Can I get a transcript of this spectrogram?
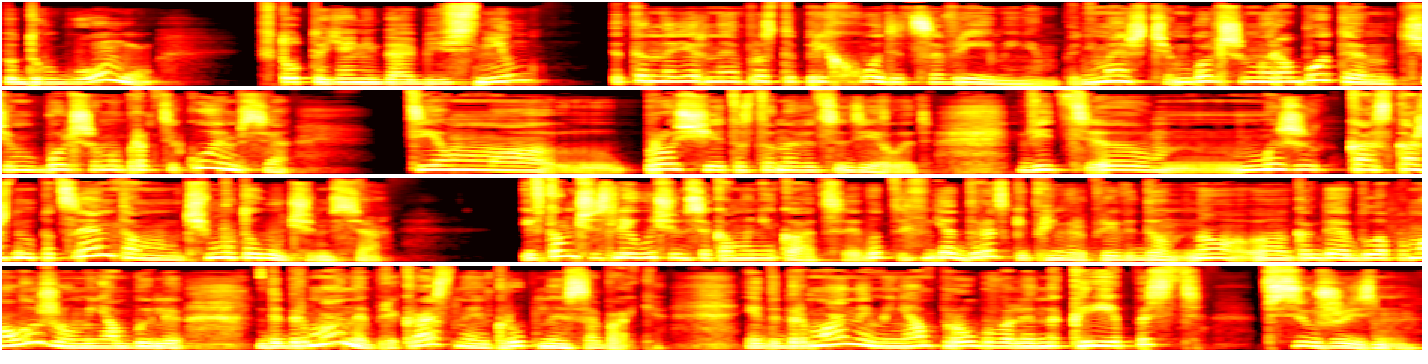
по-другому, что-то я недообъяснил, это, наверное, просто приходит со временем. Понимаешь, чем больше мы работаем, чем больше мы практикуемся, тем э, проще это становится делать. Ведь э, мы же с каждым пациентом чему-то учимся. И в том числе учимся коммуникации. Вот я дурацкий пример приведу. Но э, когда я была помоложе, у меня были доберманы, прекрасные крупные собаки. И доберманы меня пробовали на крепость всю жизнь.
